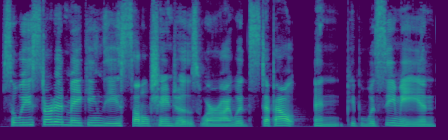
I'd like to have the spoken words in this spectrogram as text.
So we started making these subtle changes where I would step out and people would see me and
